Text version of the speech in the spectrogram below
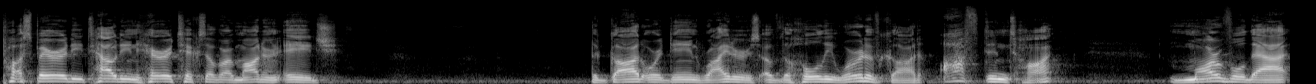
prosperity touting heretics of our modern age, the God ordained writers of the holy word of God often taught, marveled at,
